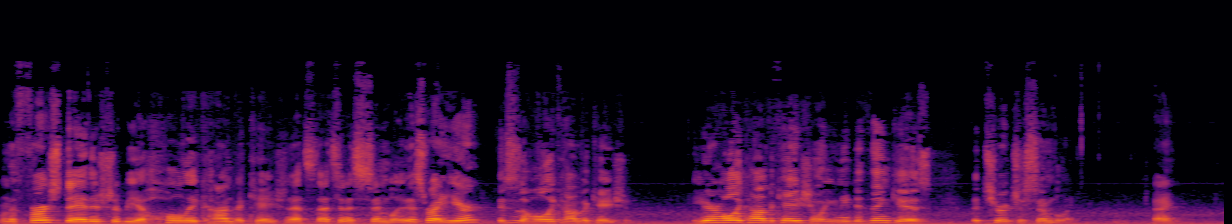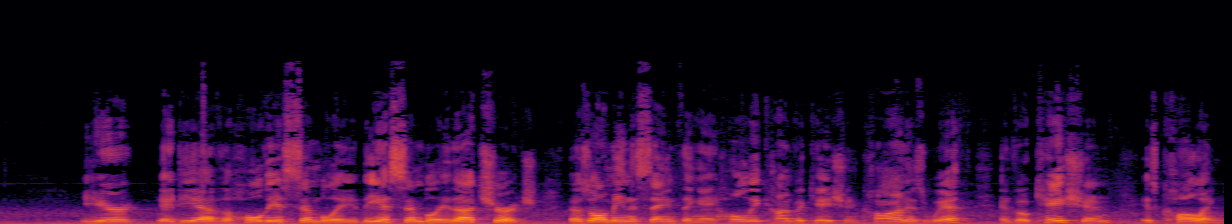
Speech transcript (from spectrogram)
On the first day, there should be a holy convocation. That's, that's an assembly. This right here, this is a holy convocation. You hear holy convocation, what you need to think is the church assembly. Okay? You hear the idea of the holy assembly, the assembly, the church. Those all mean the same thing a holy convocation. Con is with, and vocation is calling.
